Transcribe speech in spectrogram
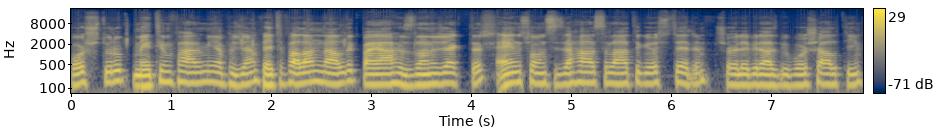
Boş durup metin farmı yapacağım. Peti falan da aldık. Bayağı hızlanacaktır. En son size hasılatı gösteririm. Şöyle biraz bir boşaltayım.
